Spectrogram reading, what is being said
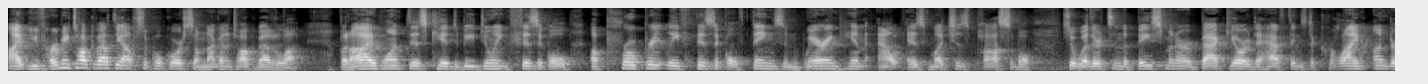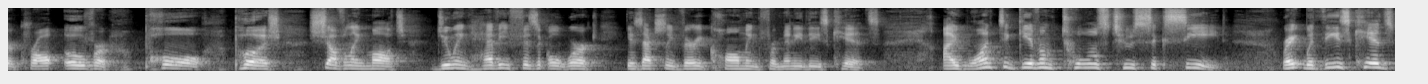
I, you've heard me talk about the obstacle course, so I'm not going to talk about it a lot. But I want this kid to be doing physical, appropriately physical things and wearing him out as much as possible. So, whether it's in the basement or backyard, to have things to climb under, crawl over, pull, push, shoveling mulch, doing heavy physical work is actually very calming for many of these kids. I want to give them tools to succeed. Right? With these kids,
